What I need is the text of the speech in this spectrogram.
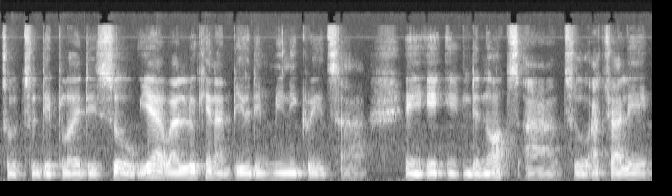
to, to deploy this. So yeah, we're looking at building mini grids uh, in, in, the north uh, to actually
